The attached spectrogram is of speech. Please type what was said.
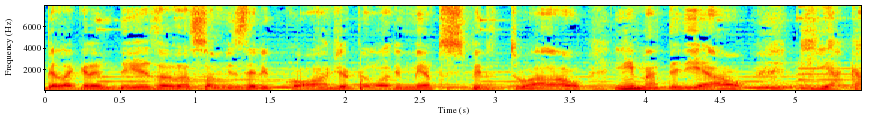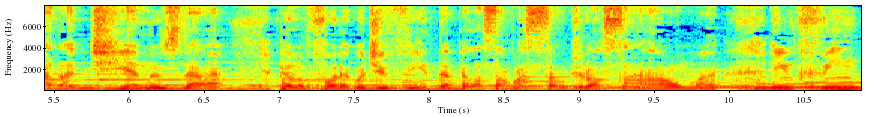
pela grandeza da Sua misericórdia, pelo alimento espiritual e material que a cada dia nos dá, pelo fôlego de vida, pela salvação de nossa alma. Enfim,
